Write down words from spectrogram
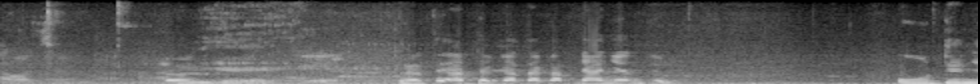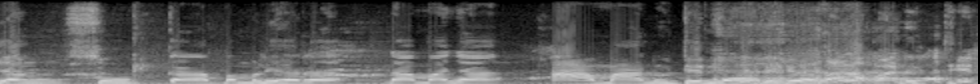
amal jamaah. Oke. Berarti ada kata-kata nyanyian tuh. Udin yang suka pemelihara namanya Amanuddin lah. Amanuddin.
